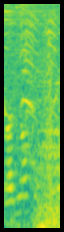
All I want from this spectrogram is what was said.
Thank you.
